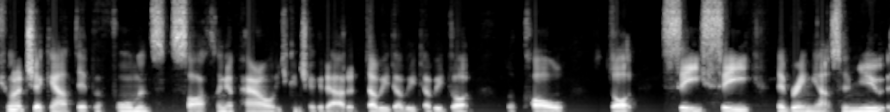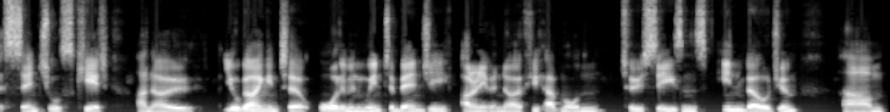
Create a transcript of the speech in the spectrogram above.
If you want to check out their performance cycling apparel, you can check it out at www.lecol.cc. They're bringing out some new essentials kit. I know you're going into autumn and winter, Benji. I don't even know if you have more than two seasons in Belgium. Um,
